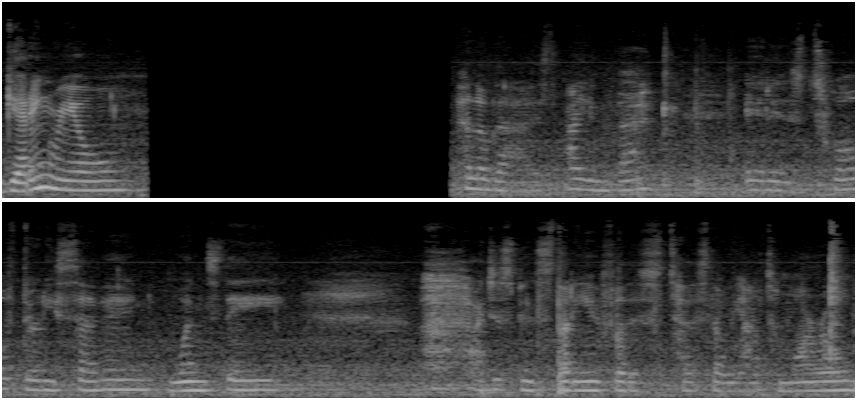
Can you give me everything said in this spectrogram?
getting real hello guys. I am back. It is 12:37 wednesday. I just been studying for this test that we have tomorrow.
